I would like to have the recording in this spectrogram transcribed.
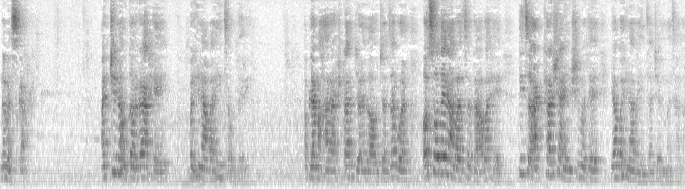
नमस्कार. आजची नवदर्गा आहे बहिणाबाई चौधरी. आपल्या महाराष्ट्रात जळगावच्या जवळ असोदे नावाचं गाव आहे. तिचं अठराशे ऐंशी मध्ये या बहिणाबाईंचा जन्म झाला.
